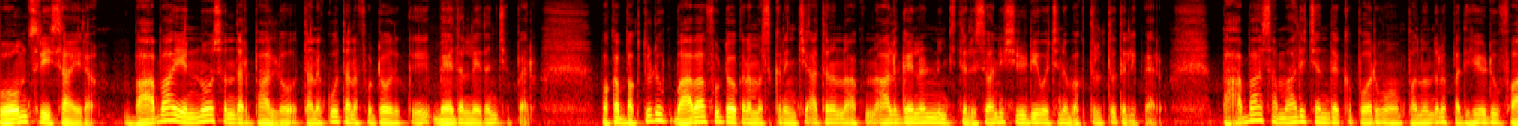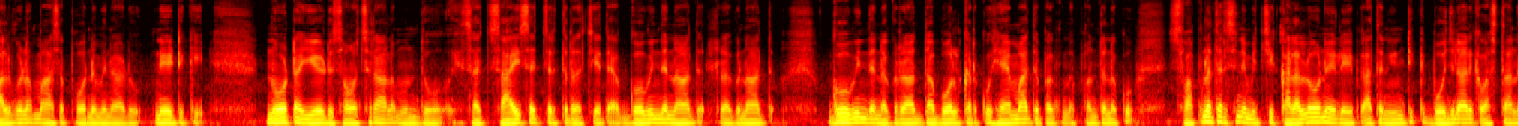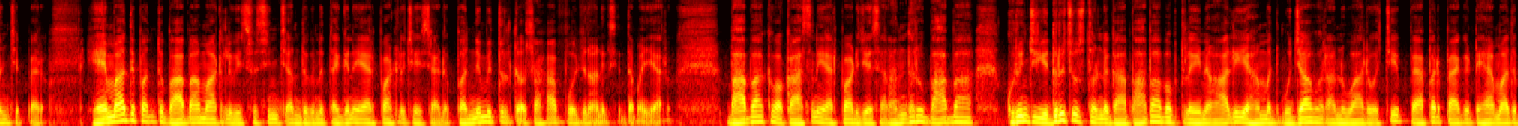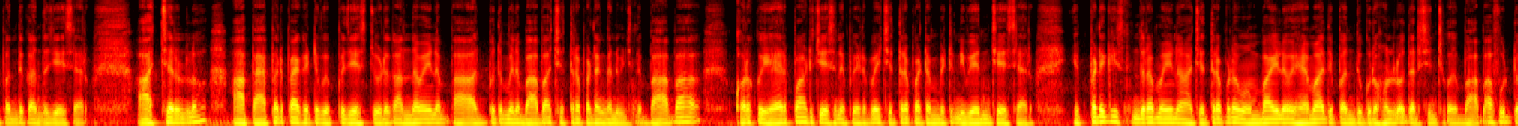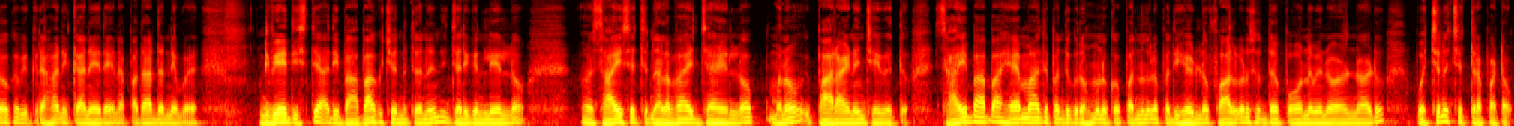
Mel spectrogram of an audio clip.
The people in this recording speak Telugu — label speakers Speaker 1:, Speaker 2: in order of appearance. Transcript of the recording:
Speaker 1: ఓం శ్రీ సాయిరామ్. బాబా ఎన్నో సందర్భాల్లో తనకు తన ఫోటోకి భేదం లేదని చెప్పారు. ఒక భక్తుడు బాబా ఫోటోకు నమస్కరించి అతను నాకు నాలుగేళ్ళ నుంచి తెలుసు అని షిరిడి వచ్చిన భక్తులతో తెలిపారు. బాబా సమాధి చెందక పూర్వం పంతొమ్మిది వందల పదిహేడు ఫాల్గుణ మాస పౌర్ణమి నాడు నేటికి నూట ఏడు సంవత్సరాల ముందు సచ్ సాయి సచరిత్ర రచయిత గోవిందనాథ్ రఘునాథ్ గోవింద నగురాథ్ దబోల్కర్కు హేమాది పంత్ పంతునకు స్వప్న దర్శనమిచ్చి కలలోనే లేపి అతని ఇంటికి భోజనానికి వస్తానని చెప్పారు. హేమాది పంతు బాబా మాటలు విశ్వసించి అందుకుని తగిన ఏర్పాట్లు చేశాడు. బంధుమిత్రులతో సహా భోజనానికి సిద్ధమయ్యారు. బాబాకు ఒక ఆసన ఏర్పాటు చేశారు. అందరూ బాబా గురించి ఎదురు చూస్తుండగా బాబా భక్తులైన ఆలీ అహ్మద్ ముజావర్ అను వారు వచ్చి పేపర్ ప్యాకెట్ హేమాది పంతుకు అందజేశారు. ఆశ్చర్యంలో ఆ పేపర్ ప్యాకెట్ విప్పు చేసి చూడగా అందమైన బా అద్భుతమైన బాబా చిత్రపటం కనిపించింది. బాబా కొరకు ఏర్పాటు చేసిన పీటపై చిత్రపటం పెట్టి నివేదన చేశారు. ఇప్పటికీ సుందరమైన ఆ చిత్రపటం ముంబైలో హేమాది పంతు గృహంలో దర్శించుకోదు. బాబా ఒక విగ్రహానికి కానీ ఏదైనా పదార్థాన్ని నివేదిస్తే అది బాబాకు చెందుతుందని జరిగిన లేల్లో సాయి సత్య నలభై అధ్యాయంలో మనం పారాయణం చేయవద్దు. సాయిబాబా హేమాది పంతు గృహమునకు పంతొమ్మిది వందల పదిహేడులో ఫాల్గుణ శుద్ధ పౌర్ణమి నాడు వచ్చిన చిత్రపటం.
